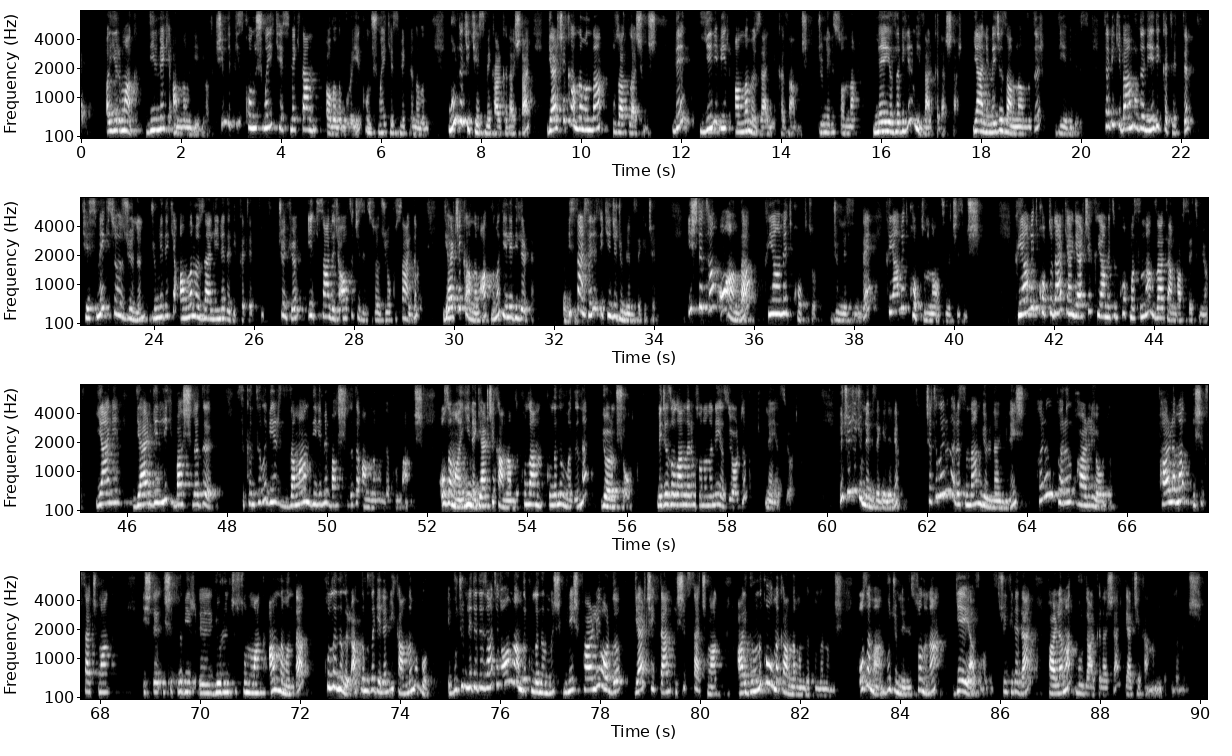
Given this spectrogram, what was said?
ayırmak, dilmek anlamı geliyor. Şimdi biz konuşmayı kesmekten alalım burayı, konuşmayı kesmekten alalım. Buradaki kesmek arkadaşlar gerçek anlamından uzaklaşmış ve yeni bir anlam özelliği kazanmış. Cümlenin sonuna M yazabilir miyiz arkadaşlar? Yani mecaz anlamlıdır diyebiliriz. Tabii ki ben burada neye dikkat ettim? Kesmek sözcüğünün cümledeki anlam özelliğine de dikkat ettim. Çünkü ilk sadece altı çizili sözcüğü okusaydım gerçek anlamı aklıma gelebilirdi. İsterseniz ikinci cümlemize geçelim. İşte tam o anda kıyamet koptu cümlesinde kıyamet koptunun altını çizmiş. Kıyamet koptu derken gerçek kıyametin kopmasından zaten bahsetmiyor. Yani gerginlik başladı, sıkıntılı bir zaman dilimi başladı anlamında kullanmış. O zaman yine gerçek anlamda kullan, kullanılmadığını görmüş olduk. Mecaz olanların sonuna ne yazıyorduk? Ne yazıyorduk? Üçüncü cümlemize gelelim. Çatıların arasından görünen güneş parıl parıl parlıyordu. Parlamak, ışık saçmak, işte ışıklı bir e, görüntü sunmak anlamında kullanılır. Aklımıza gelen ilk anlamı bu. E, bu cümlede de zaten o anlamda kullanılmış. Güneş parlıyordu. Gerçekten ışık saçmak, aydınlık olmak anlamında kullanılmış. O zaman bu cümlenin sonuna G yazmalıyız. Çünkü neden? Parlamak burada arkadaşlar gerçek anlamıyla kullanılmış.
